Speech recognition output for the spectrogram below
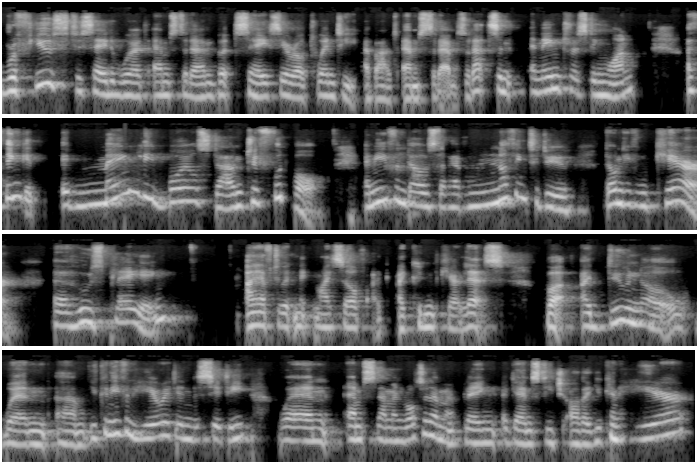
refuse to say the word Amsterdam, but say 020 about Amsterdam. So that's an, an interesting one. I think it, it mainly boils down to football. And even those that have nothing to do, don't even care uh, who's playing. I have to admit myself, I, I couldn't care less. But I do know when um, you can even hear it in the city when Amsterdam and Rotterdam are playing against each other. You can hear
